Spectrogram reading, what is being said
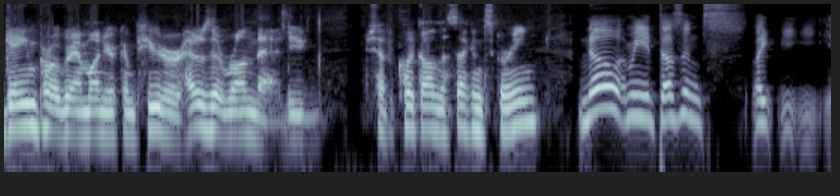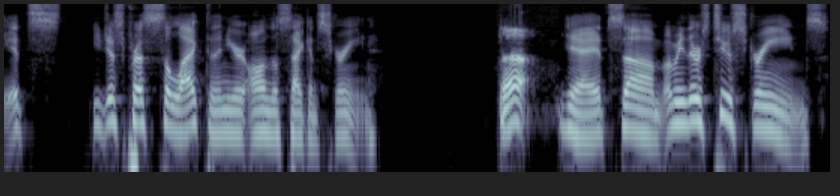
game program on your computer? How does it run that? Do you just have to click on the second screen? No, I mean it doesn't. Like it's you just press select and then you're on the second screen. Ah, Yeah, it's um. I mean, there's two screens,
